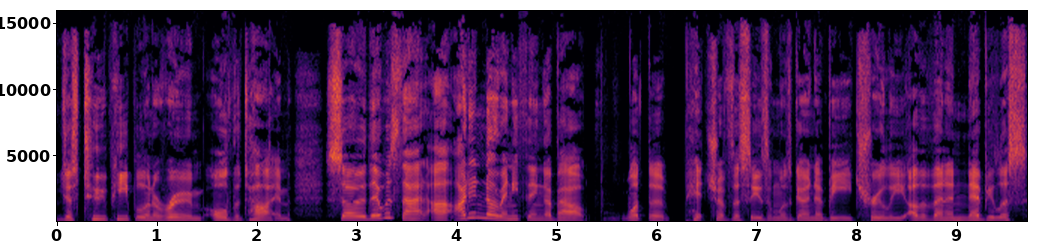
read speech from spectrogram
just two people in a room all the time. So there was that. Uh, I didn't know anything about what the pitch of the season was going to be truly, other than a nebulous,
